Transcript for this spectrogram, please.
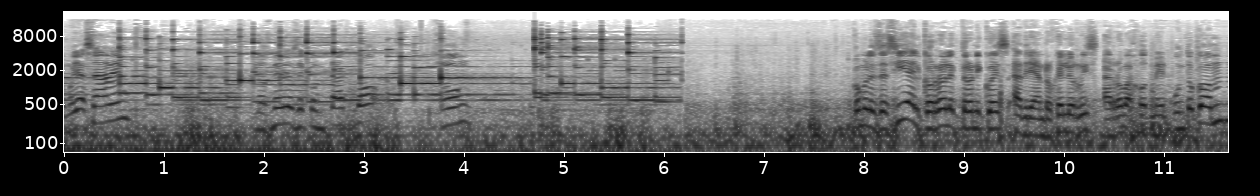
Como ya saben, los medios de contacto son... Como les decía, el correo electrónico es adrianrogelioruiz.com.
